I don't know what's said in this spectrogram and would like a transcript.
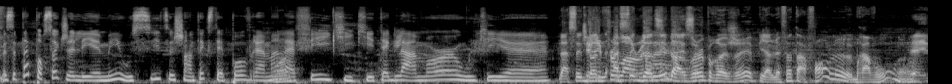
Mais c'est peut-être pour ça que je l'ai aimé aussi. Tu sais, je sentais que c'était pas vraiment Ouais. la fille qui, qui était glamour ou qui. Euh... Ben, elle s'est Jennifer donné- elle s'est Lawrence, donnée dans un projet puis elle l'a fait à fond là, bravo Euh, Ouais.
